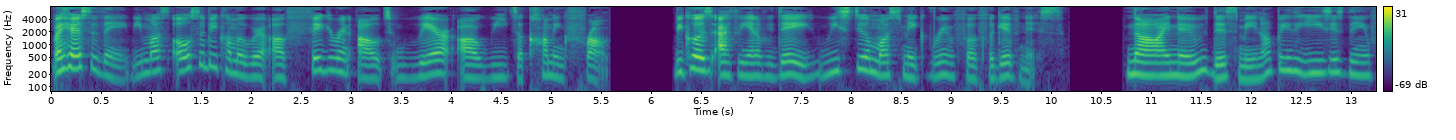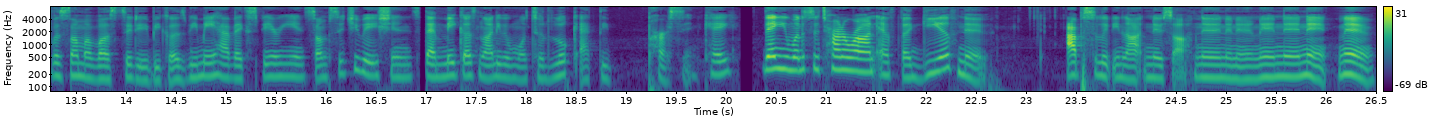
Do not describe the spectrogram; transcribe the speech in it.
But here's the thing, we must also become aware of figuring out where our weeds are coming from. Because at the end of the day, we still must make room for forgiveness. Now, I know this may not be the easiest thing for some of us to do because we may have experienced some situations that make us not even want to look at the person, okay? Then you want us to turn around and forgive? No. Absolutely not. No, sir. No, no, no, no, no, no, no.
